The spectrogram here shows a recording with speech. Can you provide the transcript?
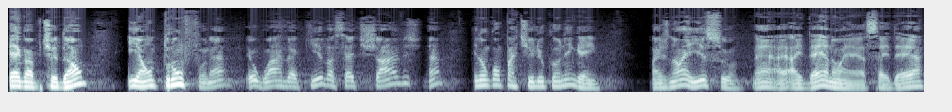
pegam a aptidão e é um trunfo, né? Eu guardo aquilo, as sete chaves, né? E não compartilho com ninguém. Mas não é isso, né? A, a ideia não é essa. A ideia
